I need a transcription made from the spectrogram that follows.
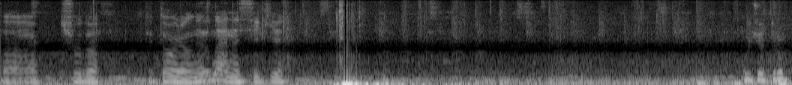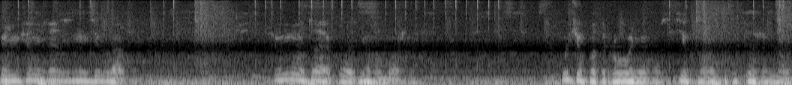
Так, чудо. Туторіал. Не знаю наскільки. Куча трупів, нічого не можна з них зібрати. Чому так? О, з нього можна. Куча патронів, а з цих мабуть теж можна.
